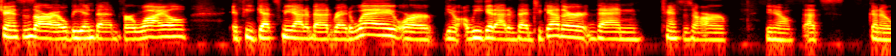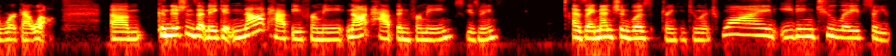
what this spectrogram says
chances are I will be in bed for a while if he gets me out of bed right away or you know we get out of bed together then chances are you know that's going to work out well um, conditions that make it not happy for me not happen for me excuse me as i mentioned was drinking too much wine eating too late so you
